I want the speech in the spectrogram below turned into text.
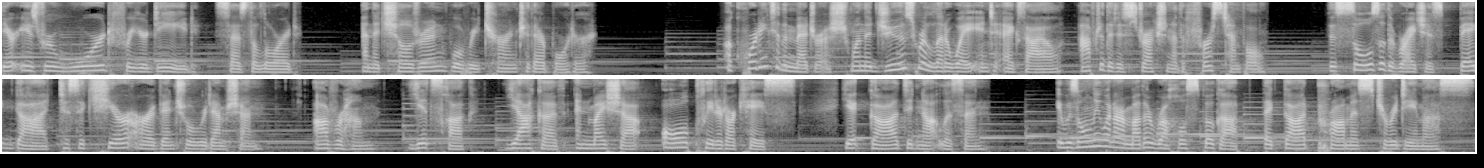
There is reward for your deed, says the Lord, and the children will return to their border. According to the Medrash, when the Jews were led away into exile after the destruction of the first temple, the souls of the righteous begged God to secure our eventual redemption. Avraham, Yitzchak, Yaakov, and Moshe all pleaded our case, yet God did not listen. It was only when our mother Rachel spoke up that God promised to redeem us.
